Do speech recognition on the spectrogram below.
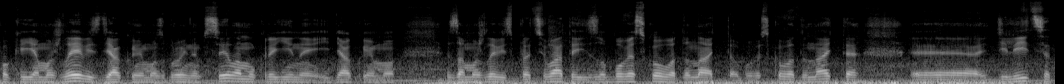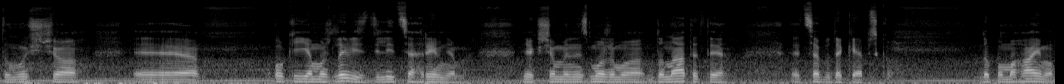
поки є можливість. Дякуємо Збройним силам України і дякуємо за можливість працювати. І обов'язково донатьте, обов'язково донатьте, е, діліться, тому що е, поки є можливість, діліться гривнями. Якщо ми не зможемо донатити, е, це буде кепсько. Допомагаємо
